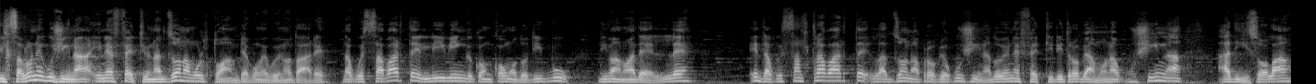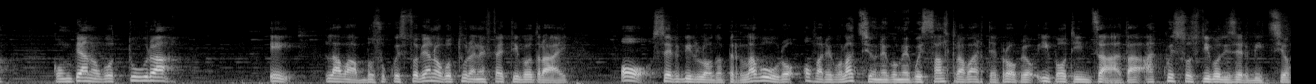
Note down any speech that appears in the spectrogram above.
Il salone cucina in effetti è una zona molto ampia come puoi notare. Da questa parte il living con comodo tv, divano ad L e da quest'altra parte la zona proprio cucina dove in effetti ritroviamo una cucina ad isola con piano cottura e lavabo. Su questo piano cottura in effetti potrai o servirlo per lavoro o fare colazione come quest'altra parte proprio ipotizzata a questo tipo di servizio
